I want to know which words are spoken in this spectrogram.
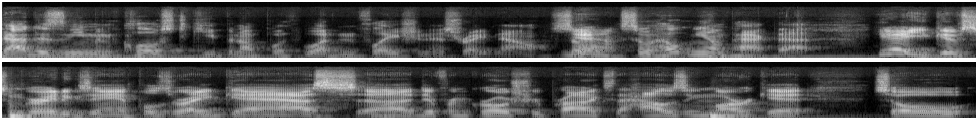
that isn't even close to keeping up with what inflation is right now. So, Yeah. so help me unpack that. Yeah, you give some great examples, right? Gas, uh, different grocery products, the housing market. So,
